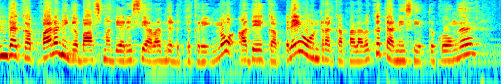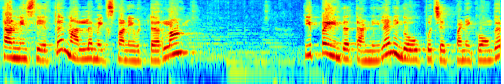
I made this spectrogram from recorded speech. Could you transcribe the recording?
எந்த கப்பால நீங்க பாஸ்மதி அரிசி அளந்து எடுத்துக்கிறீங்களோ அதே கப்பிலே ஒன்றரை கப் அளவுக்கு தண்ணி சேர்த்துக்கோங்க. தண்ணி சேர்த்து நல்லா மிக்ஸ் பண்ணி விட்டுறலாம். இப்ப இந்த தண்ணியில நீங்க உப்பு செக் பண்ணிக்கோங்க.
